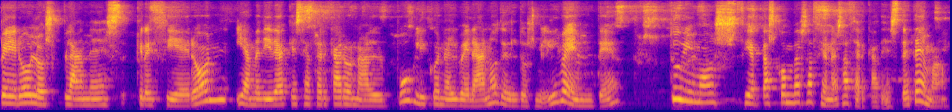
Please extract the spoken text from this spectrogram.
pero los planes crecieron y a medida que se acercaron al público en el verano del 2020, tuvimos ciertas conversaciones acerca de este tema.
